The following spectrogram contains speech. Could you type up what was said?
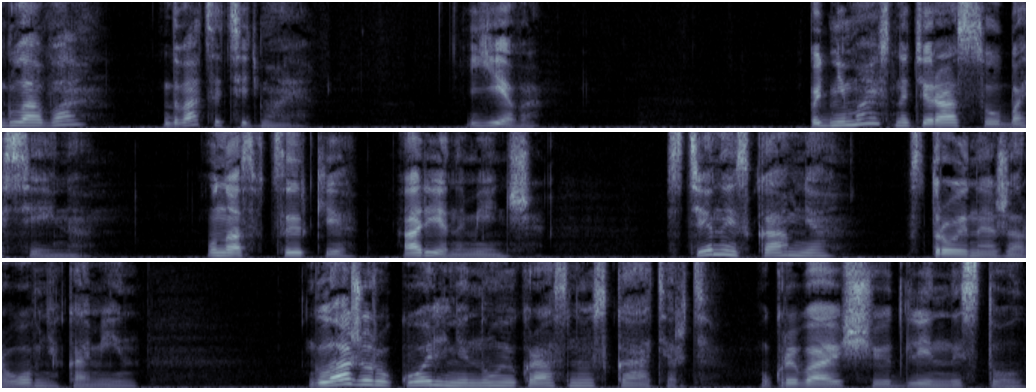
Глава 27. Ева. Поднимаюсь на террасу у бассейна. У нас в цирке арена меньше. Стены из камня, встроенная жаровня, камин. Глажу рукой льняную красную скатерть, укрывающую длинный стол.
